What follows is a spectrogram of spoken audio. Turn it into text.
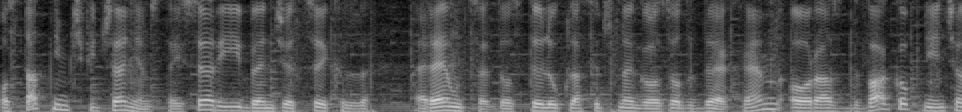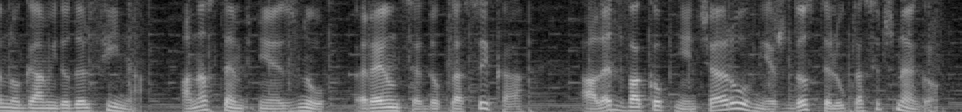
Ostatnim ćwiczeniem z tej serii będzie cykl ręce do stylu klasycznego z oddechem oraz dwa kopnięcia nogami do delfina, a następnie znów ręce do klasyka, ale dwa kopnięcia również do stylu klasycznego.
